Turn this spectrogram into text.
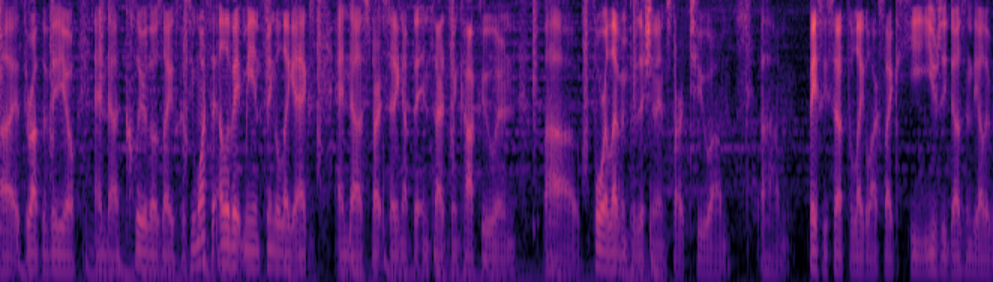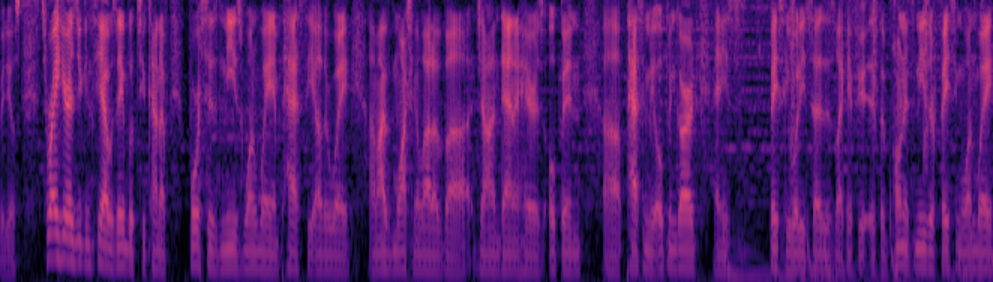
uh, throughout the video and uh, clear those legs because he wants to elevate me in single leg X and uh, start setting up the inside sankaku and uh, 411 position and start to um, um, basically set up the leg locks like he usually does in the other videos. So right here, as you can see, I was able to kind of force his knees one way and pass the other way. Um, I've been watching a lot of uh, John Danaher's open, uh, passing the open guard, and he's basically what he says is like if you if the opponent's knees are facing one way,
